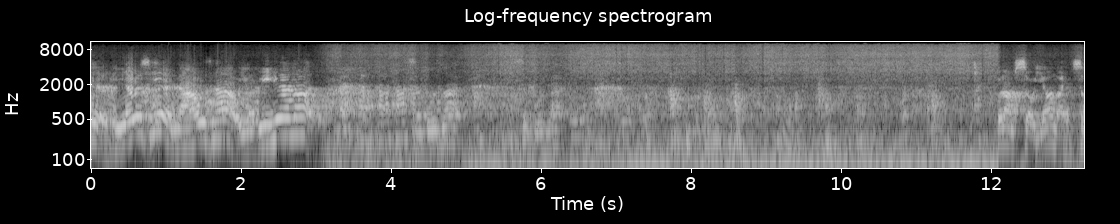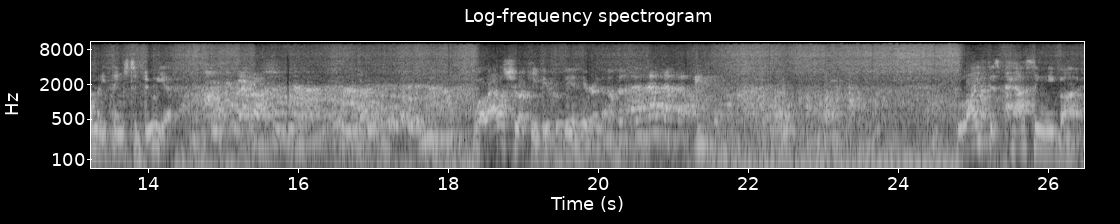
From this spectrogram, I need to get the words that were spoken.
Here is here. Now is now. Are you going to be here or not? Simple as that. Simple as that. But I'm so young, I have so many things to do yet. well, that'll sure keep you from being here and now. Life is passing me by.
